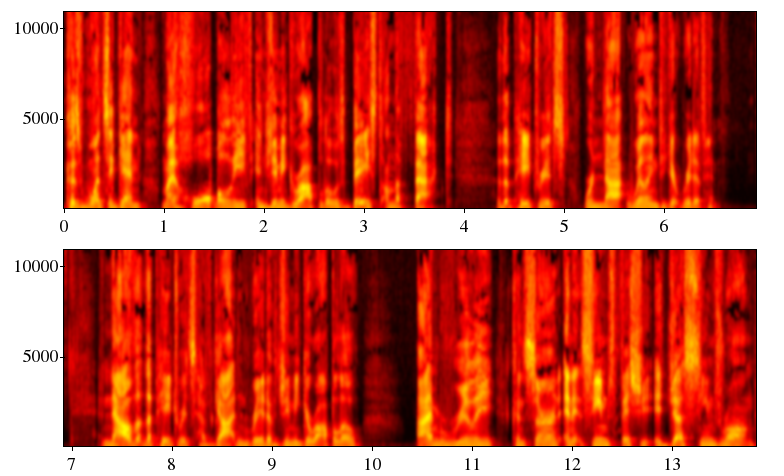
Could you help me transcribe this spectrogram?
Because once again, my whole belief in Jimmy Garoppolo was based on the fact that the Patriots were not willing to get rid of him. And now that the Patriots have gotten rid of Jimmy Garoppolo, I'm really concerned and it seems fishy. It just seems wrong.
